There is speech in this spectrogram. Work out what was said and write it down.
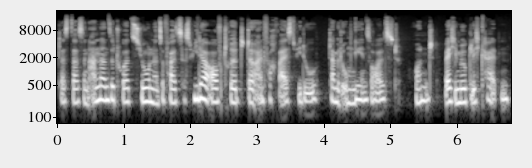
dass das in anderen Situationen, also falls das wieder auftritt, da einfach weißt, wie du damit umgehen sollst und welche Möglichkeiten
